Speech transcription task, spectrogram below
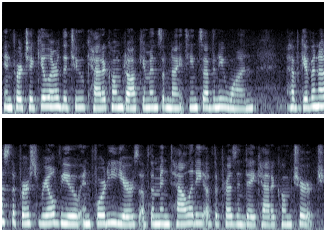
In particular, the two catacomb documents of 1971 have given us the first real view in 40 years of the mentality of the present day catacomb church,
